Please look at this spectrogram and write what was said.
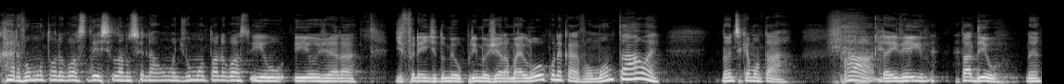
Cara, vamos montar um negócio desse lá não sei na onde, vamos montar um negócio. E eu, e eu já era diferente do meu primo, eu já era mais louco, né, cara? Vamos montar, ué. De onde você quer montar? Ah, daí veio Tadeu, né?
